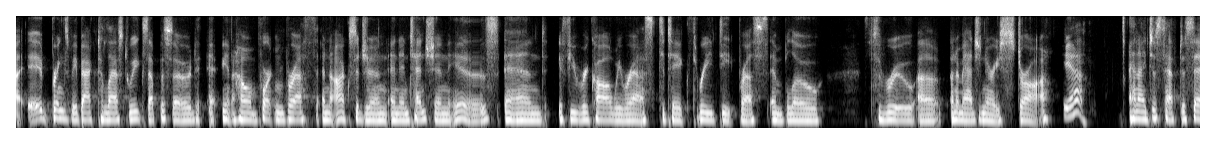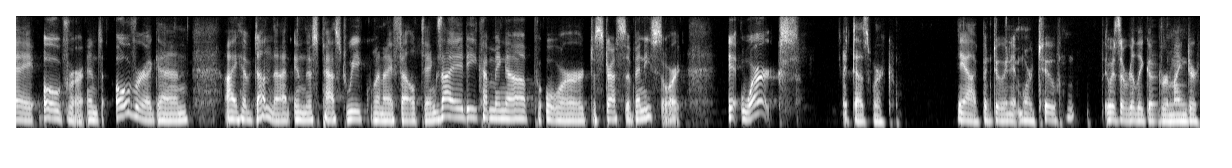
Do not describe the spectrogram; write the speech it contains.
uh, it brings me back to last week's episode, uh, you know, how important breath and oxygen and intention is. And if you recall, we were asked to take three deep breaths and blow through a, uh, an imaginary straw. Yeah. And I just have to say, over and over again, I have done that in this past week when I felt anxiety coming up or distress of any sort. It works. It does work. Yeah, I've been doing it more too. It was a really good reminder.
